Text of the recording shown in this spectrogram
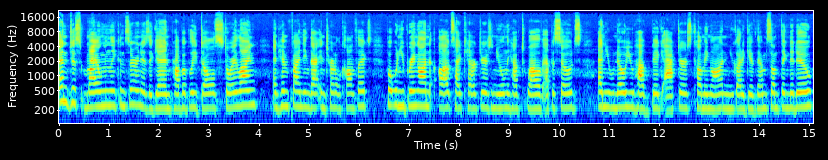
and just my only concern is again probably Doll's storyline and him finding that internal conflict. But when you bring on outside characters and you only have twelve episodes, and you know you have big actors coming on, and you got to give them something to do,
